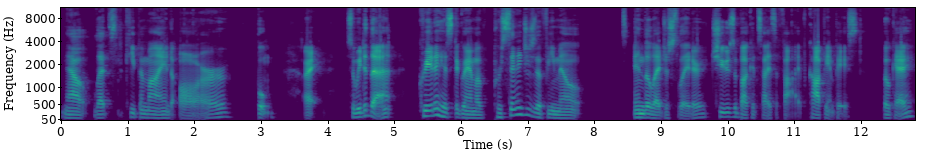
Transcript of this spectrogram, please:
Now let's keep in mind our boom. All right. So we did that. Create a histogram of percentages of female in the legislator. Choose a bucket size of five. Copy and paste. Okay.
